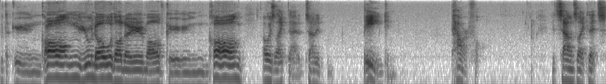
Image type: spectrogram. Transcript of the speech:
with the King Kong. You know the name of King Kong. I always liked that. It sounded big and powerful. It sounds like that's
